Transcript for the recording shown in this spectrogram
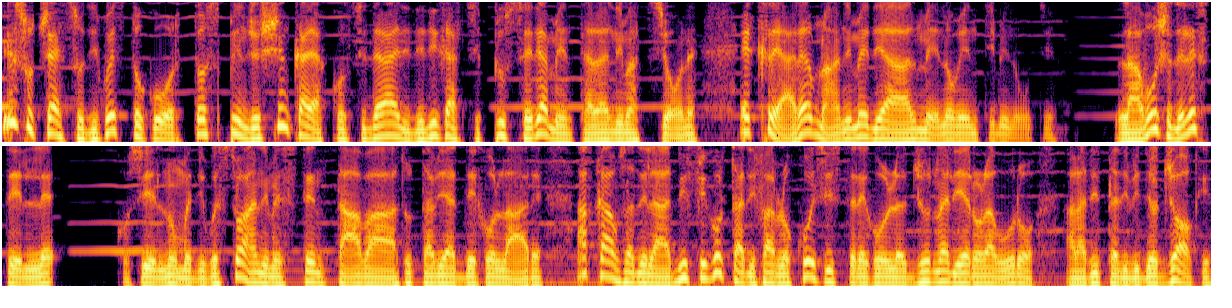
Il successo di questo corto spinge Shinkai a considerare di dedicarsi più seriamente all'animazione e creare un anime di almeno 20 minuti. La voce delle stelle così il nome di questo anime, stentava tuttavia a decollare a causa della difficoltà di farlo coesistere col giornaliero lavoro alla ditta di videogiochi.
